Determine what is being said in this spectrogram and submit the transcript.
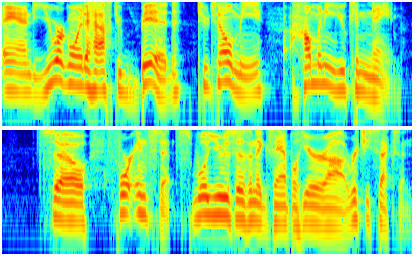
and you are going to have to bid to tell me how many you can name. So, for instance, we'll use as an example here uh, Richie Sexson.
